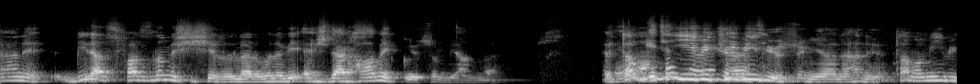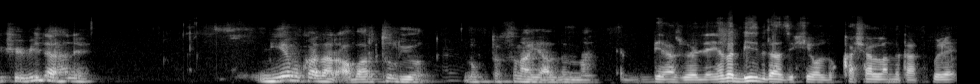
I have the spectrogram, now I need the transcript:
yani biraz fazla mı şişirirler böyle bir ejderha bekliyorsun bir anda. E Ya tamam geçen iyi bir QB evet. diyorsun yani hani tamam iyi bir QB de hani niye bu kadar abartılıyor noktasına geldim ben. Biraz öyle ya da biz birazcık şey olduk kaşarlandık artık böyle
